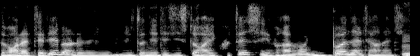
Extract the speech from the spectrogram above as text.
devant la télé, ben, le, lui donner des histoires à écouter, c'est vraiment une bonne alternative.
